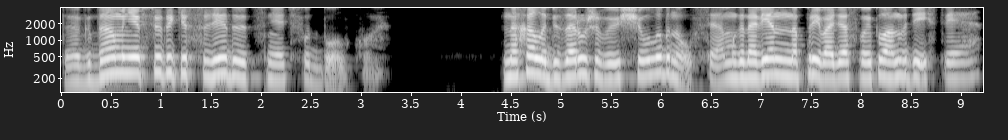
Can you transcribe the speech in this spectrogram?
Тогда мне все-таки следует снять футболку. Нахал обезоруживающе улыбнулся, мгновенно приводя свой план в действие.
